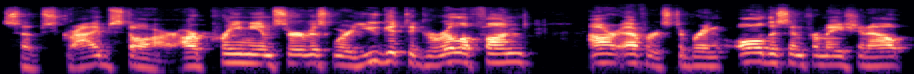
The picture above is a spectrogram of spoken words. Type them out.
Subscribe Star, our premium service where you get to guerrilla fund our efforts to bring all this information out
